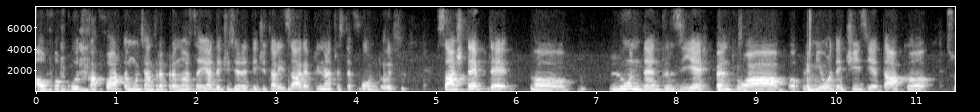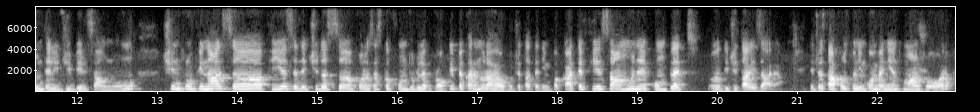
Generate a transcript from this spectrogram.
au făcut ca foarte mulți antreprenori să ia decizii de digitalizare prin aceste fonduri, să aștepte uh, luni de întârzieri pentru a uh, primi o decizie dacă sunt eligibili sau nu și într-un final să fie să decidă să folosească fondurile proprii pe care nu le aveau bugetate din păcate, fie să amâne complet uh, digitalizarea. Deci asta a fost un inconvenient major Um,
